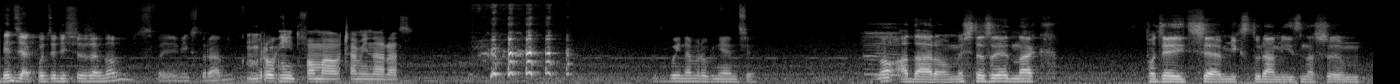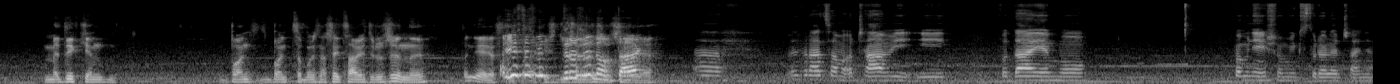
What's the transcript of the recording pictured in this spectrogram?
Więc jak, podzielisz się ze mną swoimi miksturami? Mrugnij dwoma oczami naraz. Podwójne mrugnięcie. No, Adaro, myślę, że jednak podzielić się miksturami z naszym medykiem, bądź, bądź co bądź naszej całej drużyny, to nie jest A jesteśmy drużyną, tak? Ech, Wywracam oczami i podaję mu pomniejszą miksturę leczenia.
